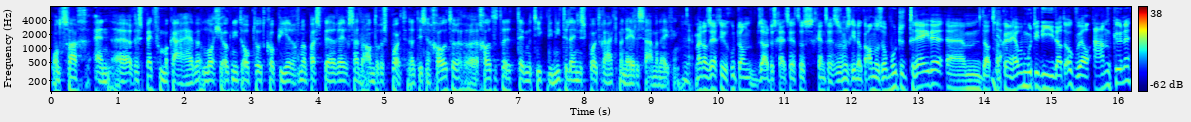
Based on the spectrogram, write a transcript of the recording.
ontzag en uh, respect voor elkaar hebben... los je ook niet op door het kopiëren van een paar spelregels uit een andere sport. En dat is een grotere, uh, grotere thematiek die niet alleen de sport raakt... maar de hele samenleving. Ja, maar dan zegt u, goed, dan zouden scheidsrechters, grensrechters... misschien ook anders op moeten treden. Um, dat zou ja. kunnen helpen. Moeten die dat ook wel aankunnen?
